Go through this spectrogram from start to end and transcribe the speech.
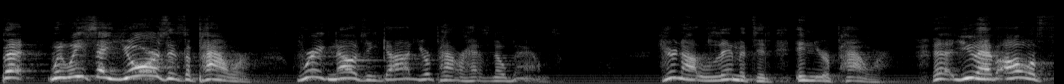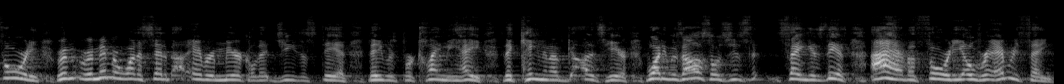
But when we say yours is the power, we're acknowledging, God, your power has no bounds. You're not limited in your power. Uh, you have all authority. Remember what I said about every miracle that Jesus did, that he was proclaiming, hey, the kingdom of God is here. What he was also just saying is this I have authority over everything.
